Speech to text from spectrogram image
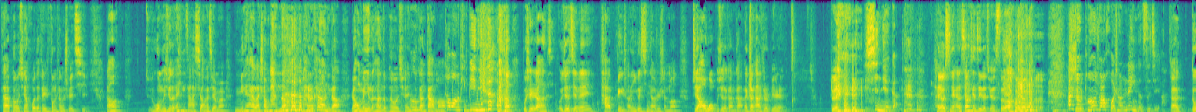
他在朋友圈活得非风生水起，然后。就是我们觉得，哎，你咋想的，姐们儿？你明天还要来上班呢，我们还能看到你的。然后我们也能看到你的朋友圈，你不尴尬吗？他忘了屏蔽你，不是，然后我觉得姐妹她秉承一个信条是什么？只要我不觉得尴尬，那尴尬的就是别人。对，信念感。很有信念感，他相信自己的角色。他就朋友圈活成另一个自己啊。呃，对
